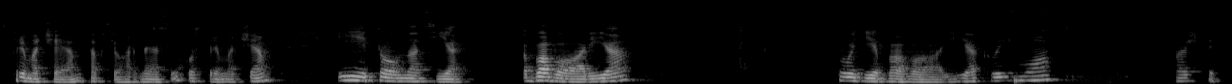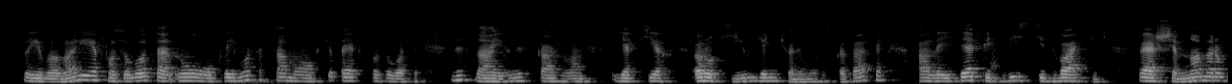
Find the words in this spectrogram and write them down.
З тримачем, так все гарнесенько, з тримачем. І то у нас є Баварія. То є Баварія клеймо. Бачите, то є Баварія, позолота, ну, клеймо так само, все так як з позолоти. Не знаю, не скажу вам, яких років, я нічого не можу сказати, але йде під 221 номером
